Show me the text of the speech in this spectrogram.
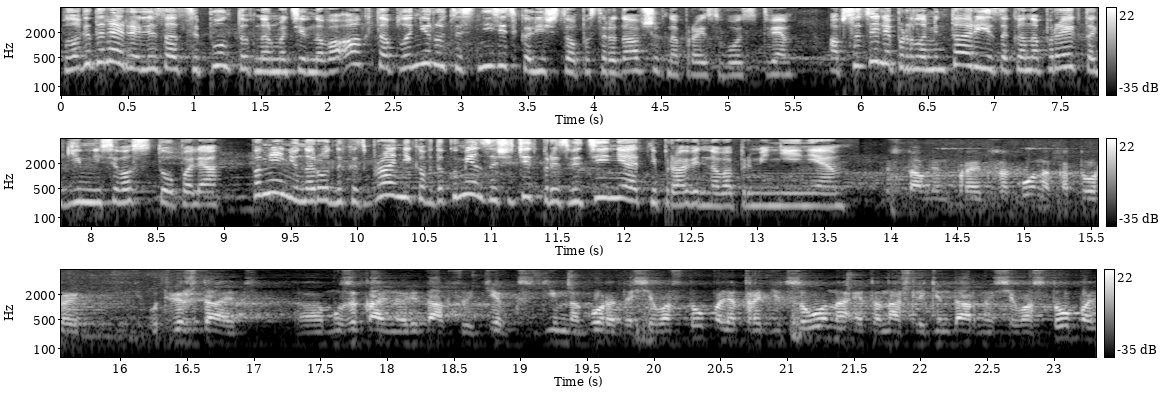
Благодаря реализации пунктов нормативного акта планируется снизить количество пострадавших на производстве. Обсудили парламентарии законопроект о гимне Севастополя. По мнению народных избранников, документ защитит произведение от неправильного применения. Представлен проект закона, который утверждает э, музыкальную редакцию текст гимна города Севастополя. Традиционно это наш легендарный Севастополь.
